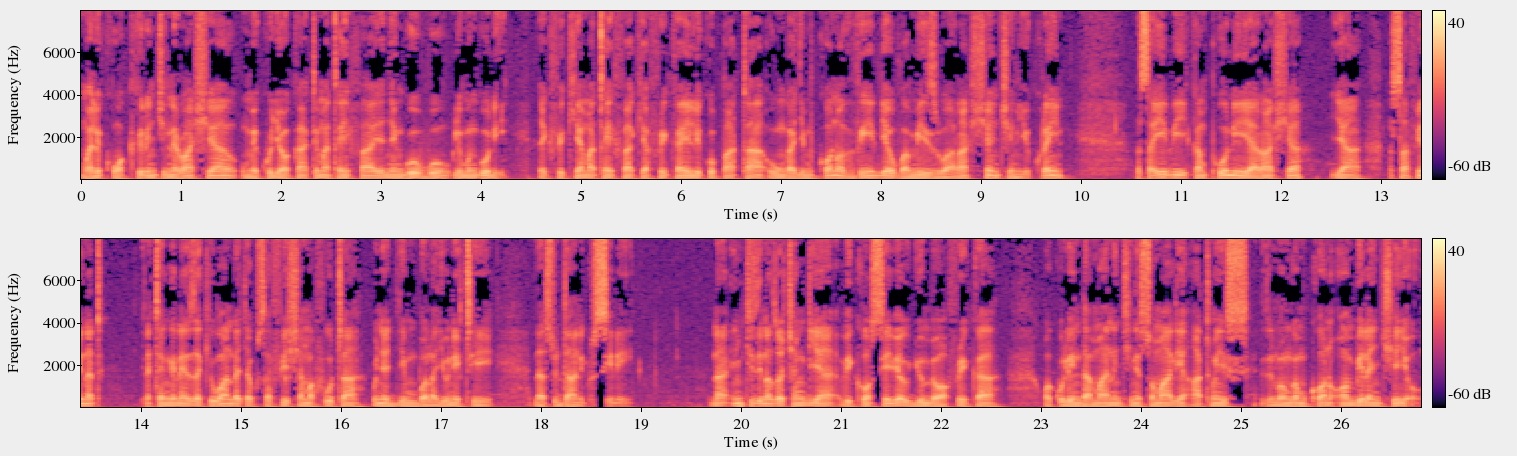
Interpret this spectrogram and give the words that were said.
Mwaliko wa Kiri nchini Rusia umekuja wakati mataifa yenye nguvu ulimwenguni yakifikia mataifa ya Kiafrika ili kupata uungaji mkono dhidi ya uvamizi wa Rusia nchini Ukraine. Sasa hivi kampuni ya Rusia ya Safinat inatengeneza kiwanda cha kusafisha mafuta kwenye jimbo la Unity la Sudani Kusini. Na nchi zinazochangia vikosi vya ujumbe wa Afrika wa kulinda amani nchini Somalia, ATMIS, zimeunga mkono ombi la nchi hiyo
